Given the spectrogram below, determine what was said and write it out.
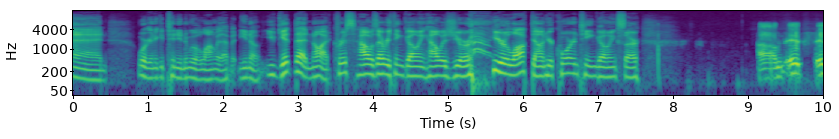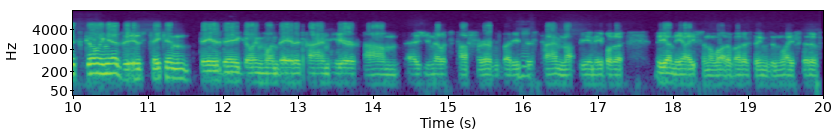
And we're going to continue to move along with that. But, you know, you get that nod. Chris, how is everything going? How is your, your lockdown, your quarantine going, sir? Um, it's it's going as is, taking day to day, going one day at a time here. Um, as you know, it's tough for everybody mm-hmm. at this time, not being able to be on the ice and a lot of other things in life that have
